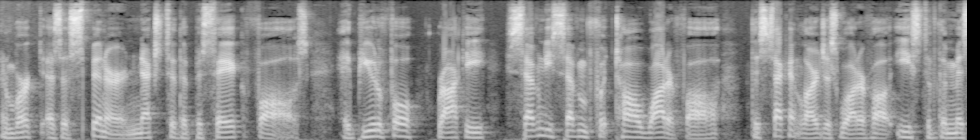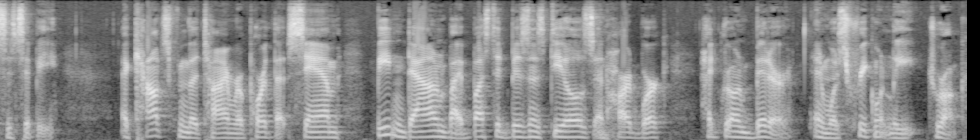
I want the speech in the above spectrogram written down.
and worked as a spinner next to the Passaic Falls, a beautiful, rocky, 77 foot tall waterfall, the second largest waterfall east of the Mississippi. Accounts from the time report that Sam, beaten down by busted business deals and hard work, had grown bitter and was frequently drunk.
